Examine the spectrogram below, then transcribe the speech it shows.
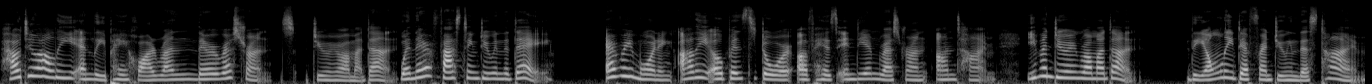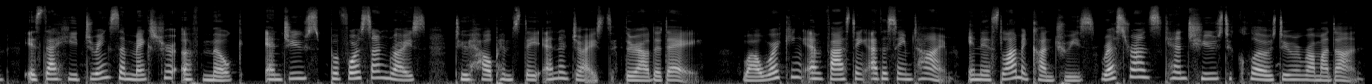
How do Ali and Li Peihua run their restaurants during Ramadan when they're fasting during the day? Every morning, Ali opens the door of his Indian restaurant on time, even during Ramadan. The only difference during this time is that he drinks a mixture of milk and juice before sunrise to help him stay energized throughout the day. While working and fasting at the same time. In Islamic countries, restaurants can choose to close during Ramadan.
